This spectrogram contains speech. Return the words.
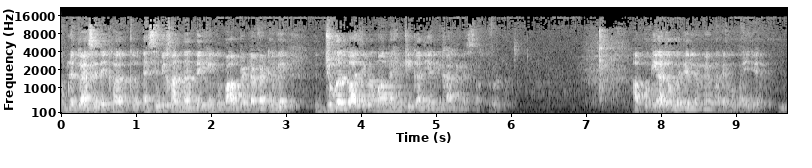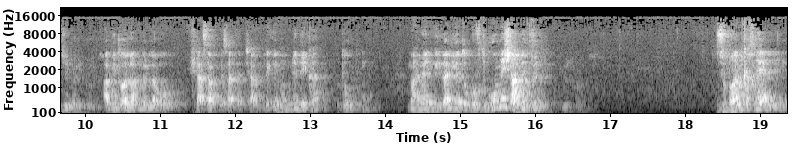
ہم نے تو ایسے دیکھا، ایسے بھی خاندان دیکھیں کہ باپ بیٹا بیٹھے ہوئے، جگت بازی میں ماں بہن کی گالیاں نکال رہے ہیں، استغفر اللہ۔ آپ کو بھی یاد ہوگا جیل میں مرے وہ بھائی ہے۔ جی بالکل۔ ابھی تو الحمدللہ وہ شاہ صاحب کے ساتھ اچھا لیکن ہم نے دیکھا تو مہمان کی گالیاں تو گفتگو میں شامل تھے زبان کا خیال نہیں۔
